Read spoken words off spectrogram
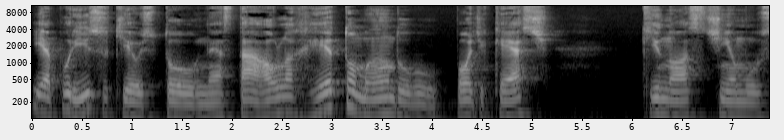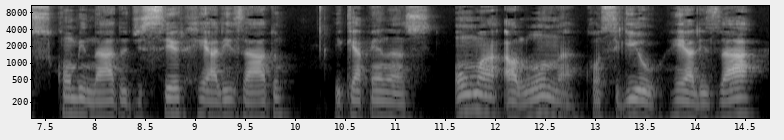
E é por isso que eu estou nesta aula retomando o podcast que nós tínhamos combinado de ser realizado e que apenas uma aluna conseguiu realizar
